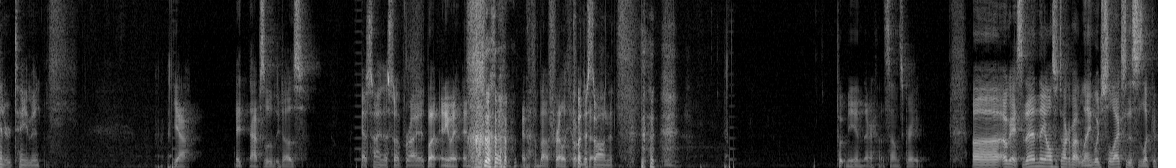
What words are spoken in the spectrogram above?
entertainment. Yeah, it absolutely does. Yeah, sign us up, Riot. But anyway, enough, enough about Freljord. Put us on it. Put me in there. That sounds great. Uh, okay, so then they also talk about language select. So this is like a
